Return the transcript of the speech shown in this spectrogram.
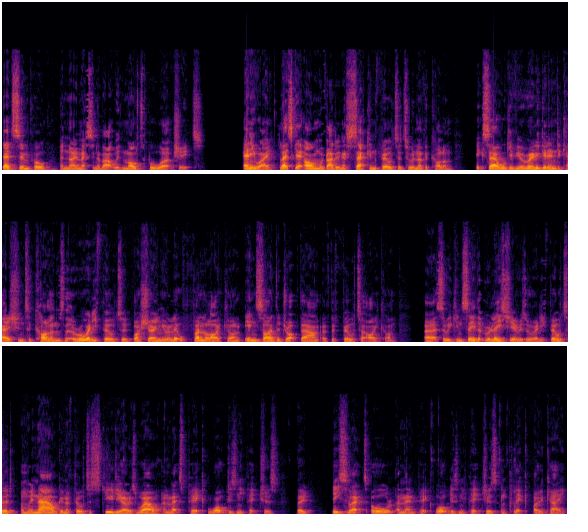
dead simple, and no messing about with multiple worksheets. Anyway, let's get on with adding a second filter to another column. Excel will give you a really good indication to columns that are already filtered by showing you a little funnel icon inside the drop down of the filter icon. Uh, so we can see that release year is already filtered and we're now going to filter studio as well and let's pick Walt Disney Pictures. So deselect all and then pick Walt Disney Pictures and click OK.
